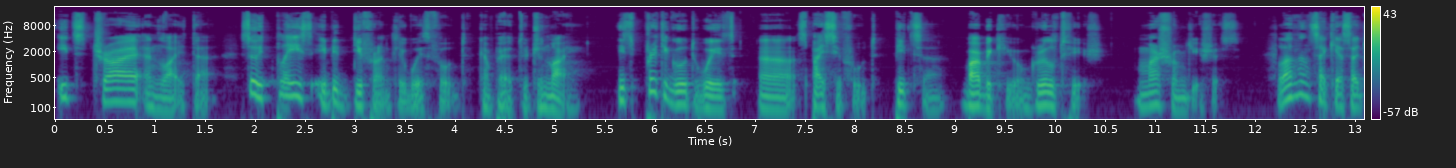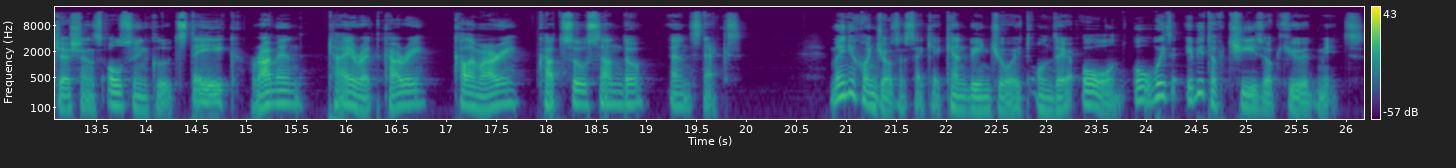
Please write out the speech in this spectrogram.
it's dry and lighter, so it plays a bit differently with food compared to junmai. It's pretty good with uh, spicy food, pizza, barbecue, grilled fish, mushroom dishes. London sake suggestions also include steak, ramen, Thai red curry, calamari, katsu sando, and snacks. Many honjozo sake can be enjoyed on their own or with a bit of cheese or cured meats.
